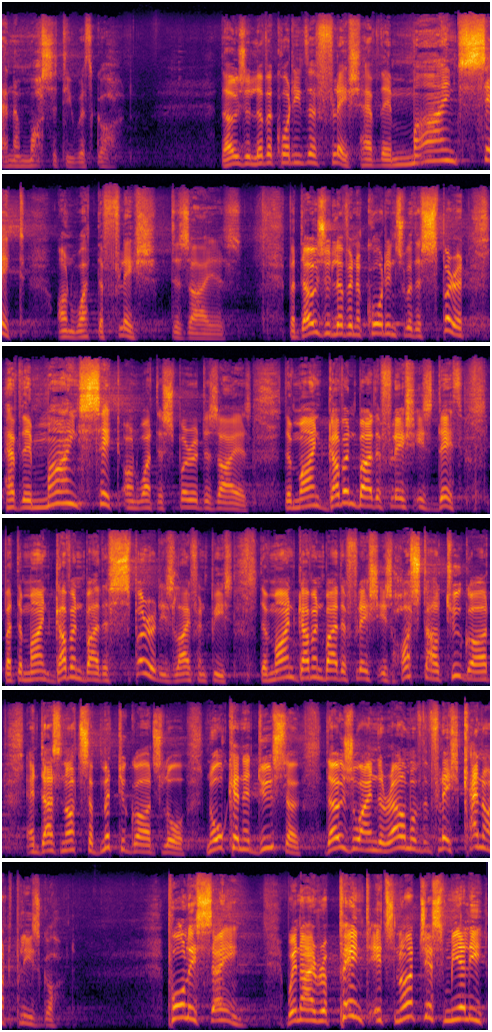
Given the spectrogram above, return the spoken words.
animosity with God. Those who live according to the flesh have their mind set on what the flesh desires. But those who live in accordance with the Spirit have their mind set on what the Spirit desires. The mind governed by the flesh is death, but the mind governed by the Spirit is life and peace. The mind governed by the flesh is hostile to God and does not submit to God's law, nor can it do so. Those who are in the realm of the flesh cannot please God. Paul is saying, when I repent, it's not just merely,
